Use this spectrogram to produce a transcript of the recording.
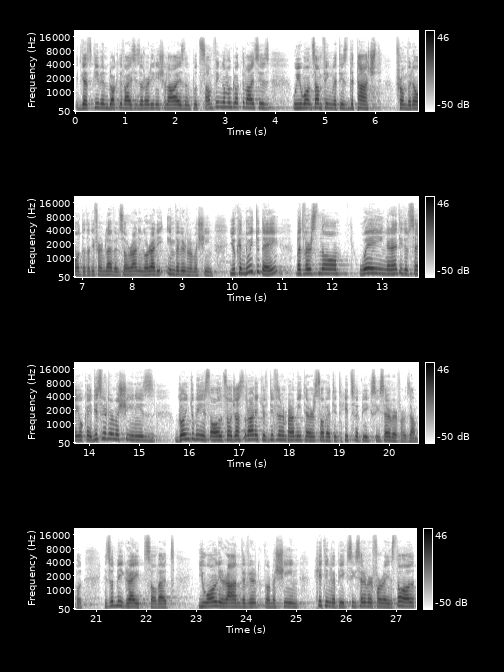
It gets given block devices already initialized and puts something on the block devices. We want something that is detached from the node at a different level, so running already in the virtual machine. You can do it today, but there's no way in Ganeti to say, okay, this virtual machine is going to be installed, so just run it with different parameters so that it hits the PXE server, for example. This would be great so that you only run the virtual machine hitting the PXE server for reinstall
